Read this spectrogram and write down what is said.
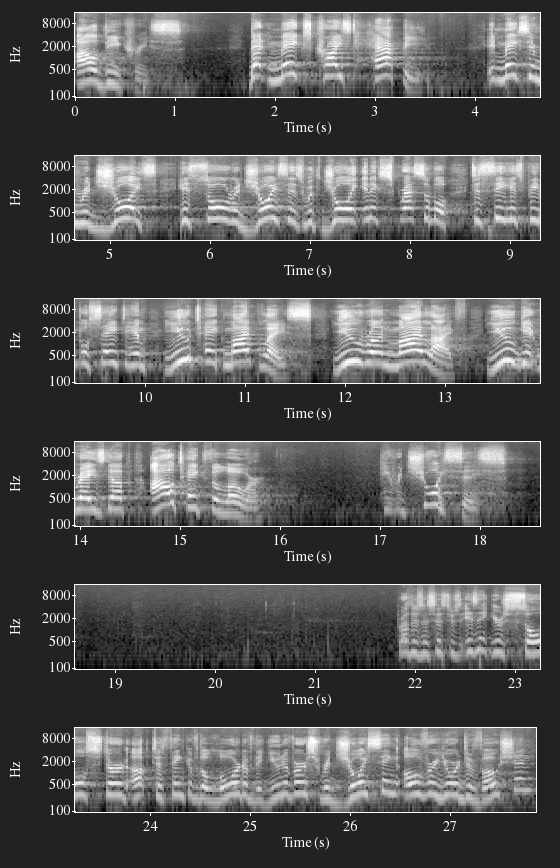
I'll decrease. That makes Christ happy. It makes him rejoice. His soul rejoices with joy inexpressible to see his people say to him, You take my place. You run my life. You get raised up. I'll take the lower. He rejoices. Brothers and sisters, isn't your soul stirred up to think of the Lord of the universe rejoicing over your devotion?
